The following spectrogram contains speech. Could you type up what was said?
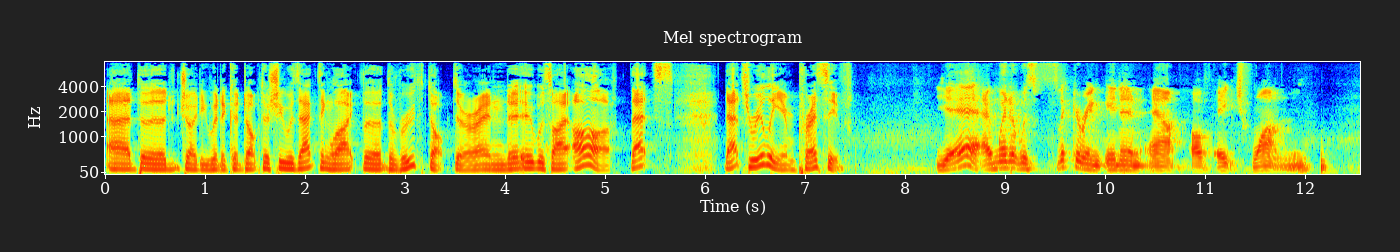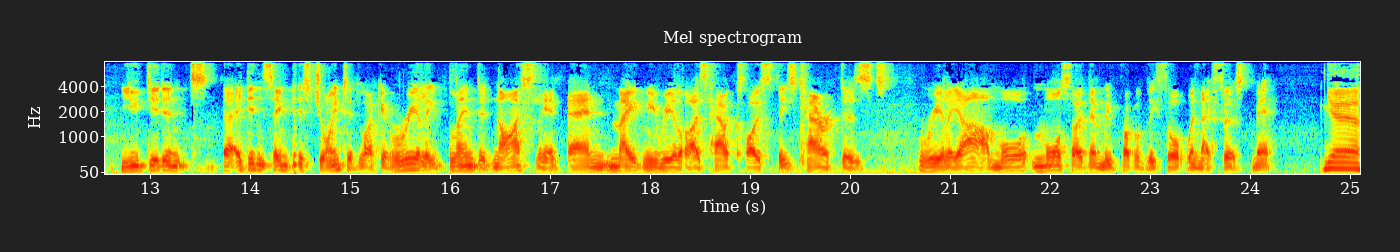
uh, the Jodie Whittaker doctor, she was acting like the the Ruth doctor, and it was like, oh, that's that's really impressive. Yeah, and when it was flickering in and out of each one, you didn't. Uh, it didn't seem disjointed. Like it really blended nicely and, and made me realize how close these characters really are. More more so than we probably thought when they first met. Yeah,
